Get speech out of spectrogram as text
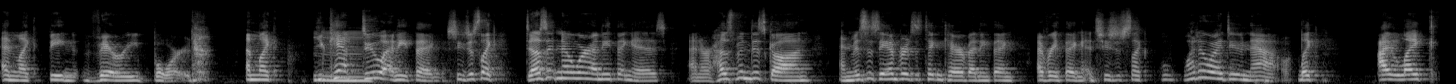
and like being very bored and like you can't mm. do anything. She just like doesn't know where anything is, and her husband is gone, and Mrs. Danvers is taking care of anything, everything, and she's just like, well, what do I do now? Like, I like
